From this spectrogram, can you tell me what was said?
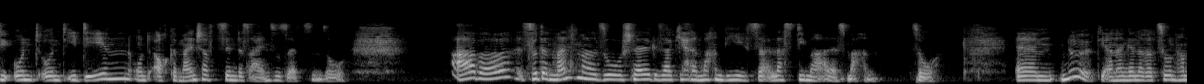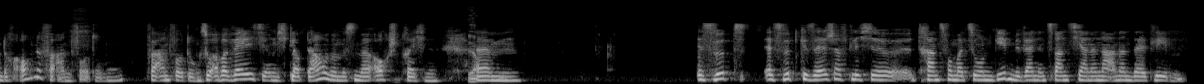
die, und, und Ideen und auch Gemeinschaftssinn, das einzusetzen. So. Aber es wird dann manchmal so schnell gesagt, ja, dann machen die, lass die mal alles machen. So. Ähm, nö, die anderen Generationen haben doch auch eine Verantwortung. Verantwortung. So, aber welche? Und ich glaube, darüber müssen wir auch sprechen. Ja. Ähm, es wird, es wird gesellschaftliche Transformationen geben. Wir werden in 20 Jahren in einer anderen Welt leben.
